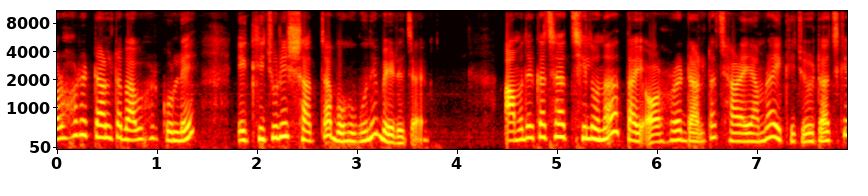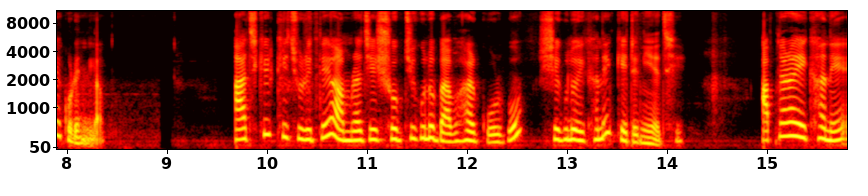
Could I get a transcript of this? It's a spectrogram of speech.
অরহরের ডালটা ব্যবহার করলে এই খিচুড়ির স্বাদটা বহুগুণে বেড়ে যায়। আমাদের কাছে আর ছিল না, তাই অরহরের ডালটা ছাড়াই আমরা এই খিচুড়িটা আজকে করে নিলাম। আজকের খিচুড়িতে আমরা যে সবজিগুলো ব্যবহার করব, সেগুলো এখানে কেটে নিয়েছি। আপনারা এখানে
